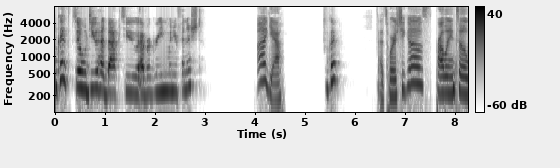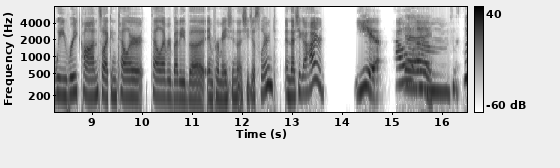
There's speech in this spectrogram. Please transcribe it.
Okay, so do you head back to Evergreen when you're finished? uh, yeah, Okay. that's where she goes. Probably until we recon, so I can tell her, tell everybody the information that she just learned and that she got hired. Yeah. How Yay. um woo,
